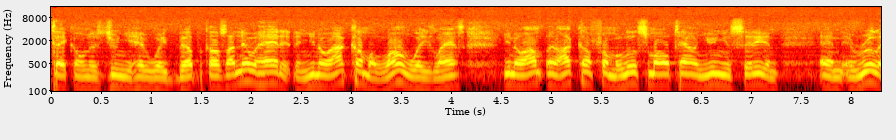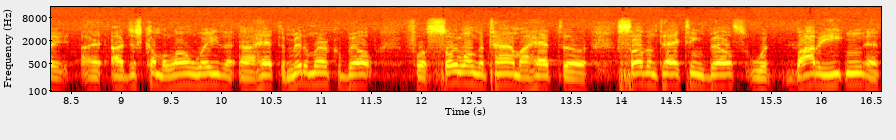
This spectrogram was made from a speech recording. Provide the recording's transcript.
take on this junior heavyweight belt because I never had it, and you know, I come a long ways, Lance. You know, I'm, I come from a little small town, Union City, and and, and really, I, I just come a long ways. I had the Mid America belt for so long a time. I had the Southern Tag Team belts with Bobby Eaton, and,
